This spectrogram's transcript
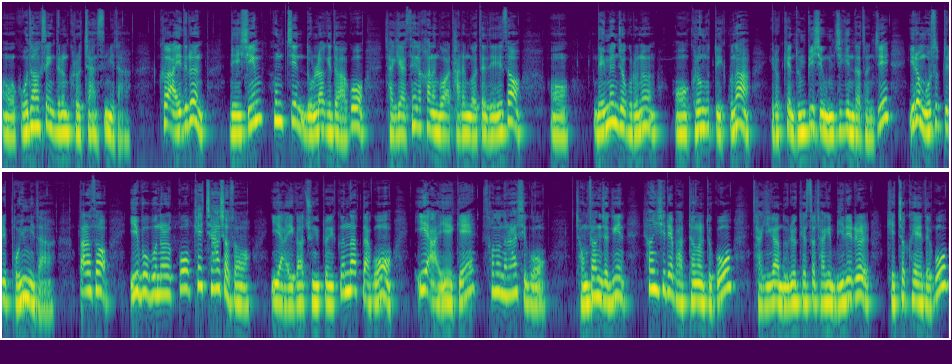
어 고등학생들은 그렇지 않습니다. 그 아이들은 내심 흠칫 놀라기도 하고 자기가 생각하는 것과 다른 것에 대해서 어 내면적으로는 어 그런 것도 있구나 이렇게 눈빛이 움직인다든지 이런 모습들이 보입니다. 따라서 이 부분을 꼭 캐치하셔서 이 아이가 중이병이 끝났다고 이 아이에게 선언을 하시고 정상적인 현실의 바탕을 두고 자기가 노력해서 자기 미래를 개척해야 되고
